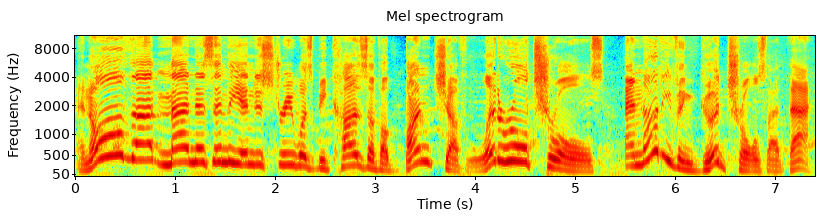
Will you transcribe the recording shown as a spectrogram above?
And all that madness in the industry was because of a bunch of literal trolls, and not even good trolls at that.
